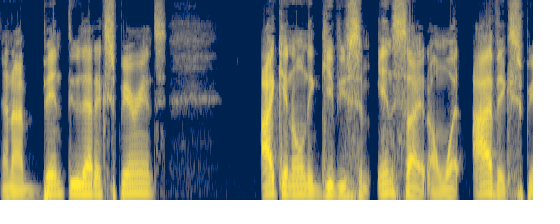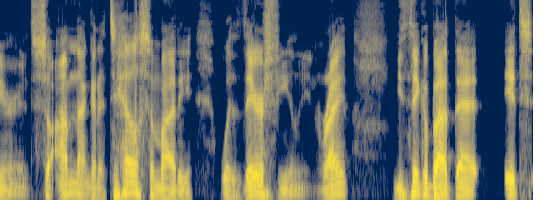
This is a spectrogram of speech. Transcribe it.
and I've been through that experience, I can only give you some insight on what I've experienced. So I'm not going to tell somebody what they're feeling, right? You think about that it's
